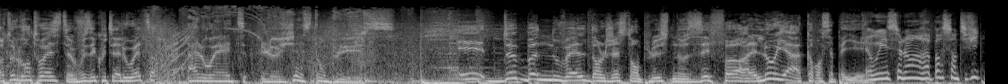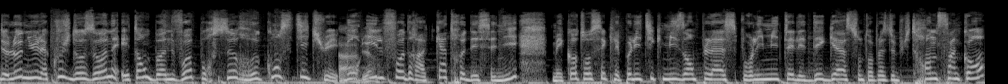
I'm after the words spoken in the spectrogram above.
Dans tout le Grand Ouest, vous écoutez Alouette Alouette, le geste en plus. Et deux bonnes nouvelles dans le geste en plus. Nos efforts, alléluia, commencent à payer. Oui, selon un rapport scientifique de l'ONU, la couche d'ozone est en bonne voie pour se reconstituer. Ah, bon, bien. il faudra quatre décennies, mais quand on sait que les politiques mises en place pour limiter les dégâts sont en place depuis 35 ans,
